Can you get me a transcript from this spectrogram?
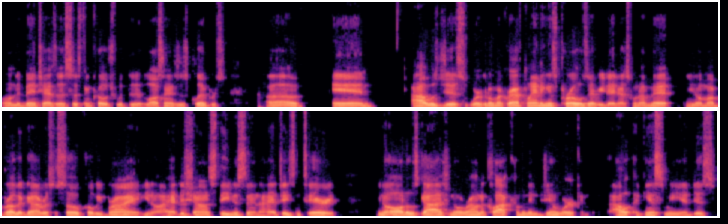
on the bench as an assistant coach with the Los Angeles Clippers, uh, and I was just working on my craft plan against pros every day. That's when I met, you know, my brother, God rest his soul, Kobe Bryant. You know, I had mm. DeShawn Stevenson, I had Jason Terry, you know, all those guys, you know, around the clock coming in the gym working out against me and just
